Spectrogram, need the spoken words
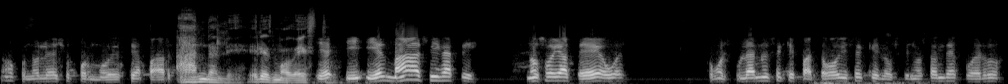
no, pues no le he hecho por modestia aparte. Ándale, eres modesto. Y, y, es más, fíjate, no soy ateo, Como el fulano ese que pató, dice que los que no están de acuerdo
